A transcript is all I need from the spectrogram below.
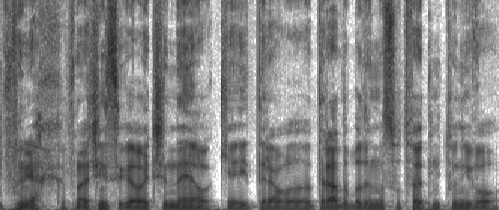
по някакъв начин, сега вече не е окей, okay, трябва, трябва да бъде на съответното ниво.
